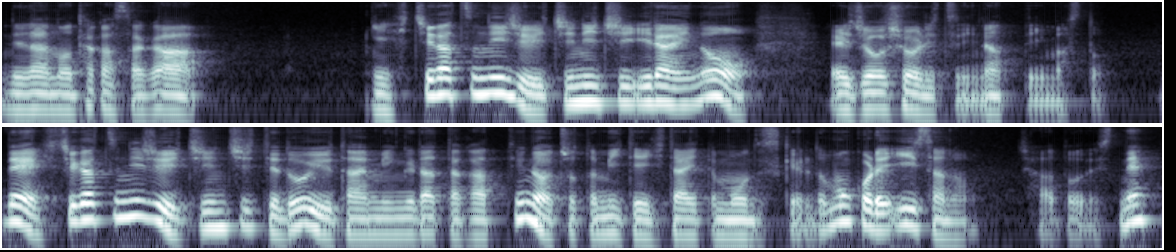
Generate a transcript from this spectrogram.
値段の高さが7月21日以来の上昇率になっていますと。で、7月21日ってどういうタイミングだったかっていうのをちょっと見ていきたいと思うんですけれども、これイーサのチャートですね。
